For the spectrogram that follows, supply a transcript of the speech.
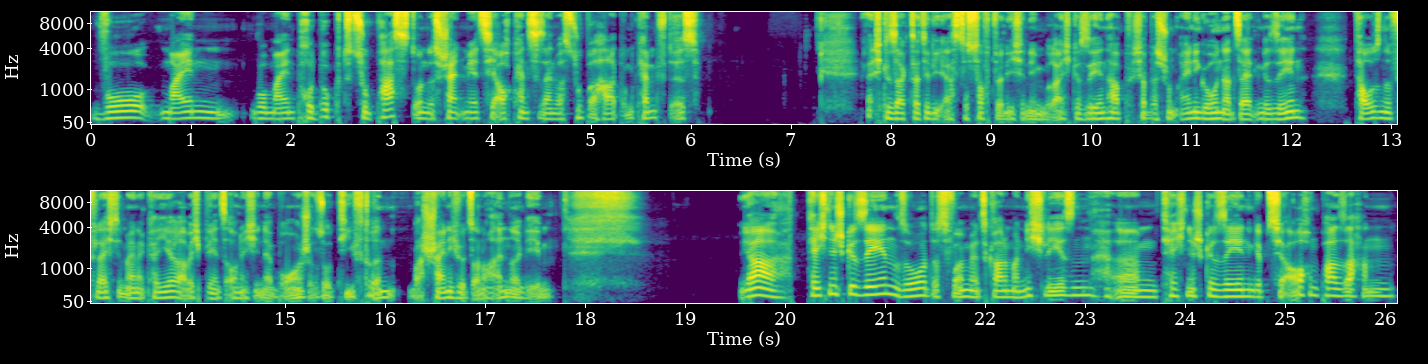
wo mein, wo mein Produkt zu passt. Und es scheint mir jetzt hier auch keins zu sein, was super hart umkämpft ist. Ehrlich gesagt, hatte die erste Software, die ich in dem Bereich gesehen habe. Ich habe ja schon einige hundert Seiten gesehen, tausende vielleicht in meiner Karriere, aber ich bin jetzt auch nicht in der Branche so tief drin. Wahrscheinlich wird es auch noch andere geben ja, technisch gesehen, so, das wollen wir jetzt gerade mal nicht lesen. Ähm, technisch gesehen gibt es ja auch ein paar Sachen.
